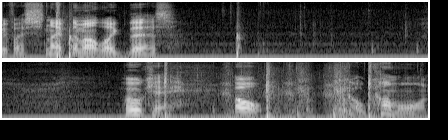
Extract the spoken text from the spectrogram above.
Maybe if I snipe them out like this. Okay. Oh. Oh, come on.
